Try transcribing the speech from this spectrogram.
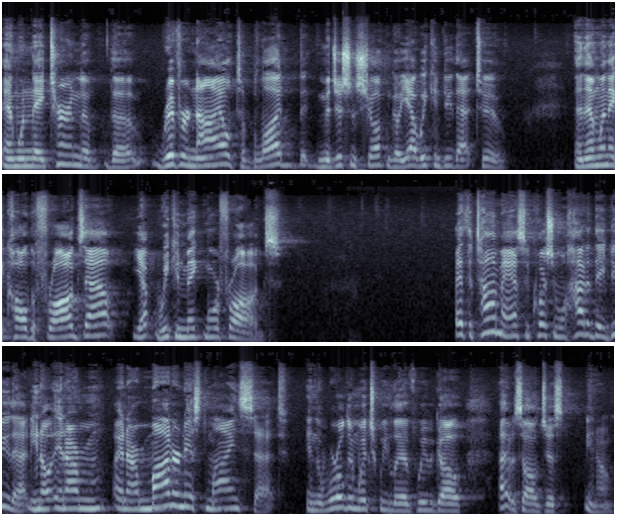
And when they turn the, the river Nile to blood, the magicians show up and go, Yeah, we can do that too. And then when they call the frogs out, yep, we can make more frogs. At the time, I asked the question, well, how did they do that? You know, in our, in our modernist mindset, in the world in which we live, we would go, that was all just, you know,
